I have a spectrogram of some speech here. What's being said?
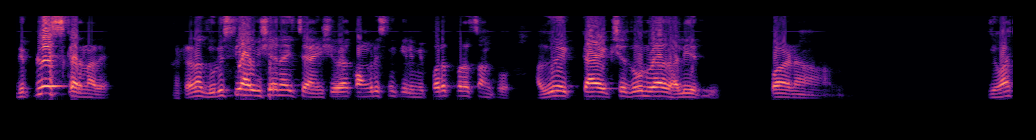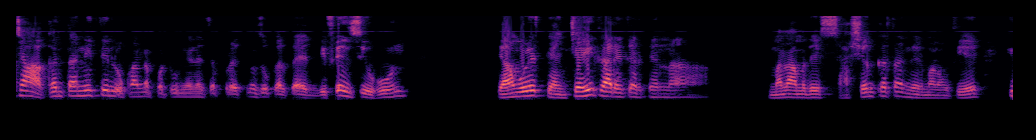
रिप्लेस करणार आहे. घटना दुरुस्ती हा विषय नाहीच आहे. ऐंशी वेळा काँग्रेसने केली. मी परत परत सांगतो. अजून एक काय एकशे दोन वेळा झाली आहे ती. पण जीवाच्या आकांताने ते लोकांना पटवून देण्याचा प्रयत्न जो करतायत डिफेन्सिव्ह होऊन त्यामुळे त्यांच्याही कार्यकर्त्यांना मनामध्ये साशंकता निर्माण होतीये की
